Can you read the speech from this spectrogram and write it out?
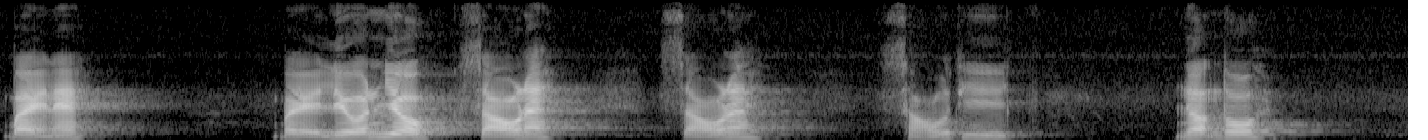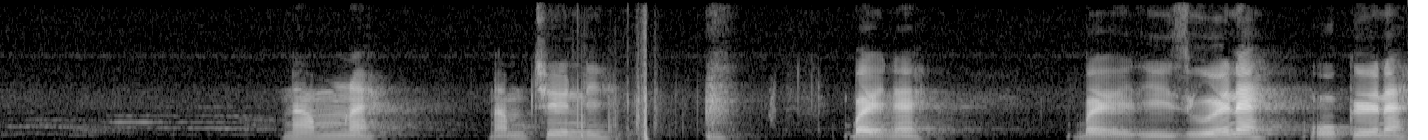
7 này 7 liều ăn nhiều 6 này 6 này 6 thì nhận thôi 5 này 5 trên đi. 7 này 7 thì dưới này ok này.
